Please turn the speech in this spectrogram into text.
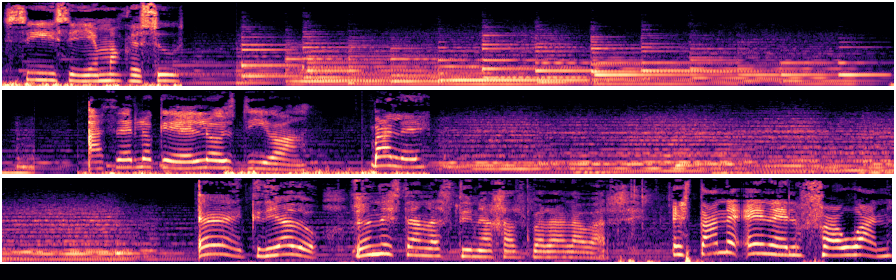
Sí, se llama Jesús. Hacer lo que Él os diga. Vale. Eh, criado, ¿dónde están las tinajas para lavarse? Están en el faguán.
